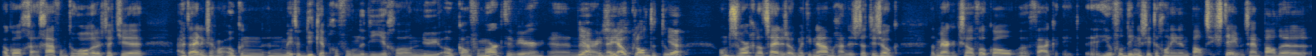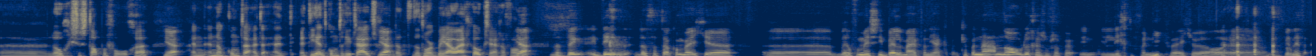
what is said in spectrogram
Ook wel ga- gaaf om te horen, dus dat je uiteindelijk zeg maar ook een, een methodiek hebt gevonden die je gewoon nu ook kan vermarkten weer eh, naar, naar jouw klanten toe. Ja, Om te zorgen dat zij dus ook met die namen gaan. Dus dat is ook, dat merk ik zelf ook al eh, vaak. Heel veel dingen zitten gewoon in een bepaald systeem. Het zijn bepaalde eh, logische stappen volgen. ja. En, en dan komt er uit, uit, at the end komt er iets uit. Ja. Dat, dat hoor ik bij jou eigenlijk ook zeggen. Van, Ja, dat denk, ik denk dat het ook een beetje. eh, heel veel mensen die bellen mij van ja, ik heb, ik heb een naam nodig. En soms ook in, in lichte paniek, weet je wel. Ik, ben net,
